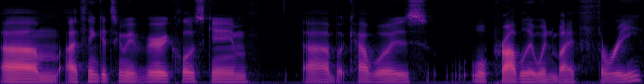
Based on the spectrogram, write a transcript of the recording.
Um, I think it's going to be a very close game, uh, but Cowboys will probably win by three.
